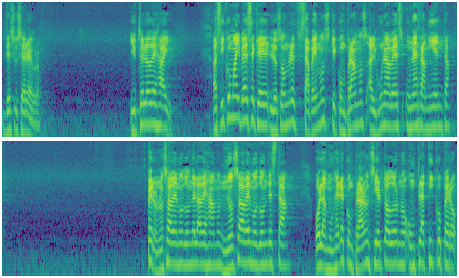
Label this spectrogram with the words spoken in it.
de su cerebro. Y usted lo deja ahí. Así como hay veces que los hombres sabemos que compramos alguna vez una herramienta, pero no sabemos dónde la dejamos, no sabemos dónde está, o las mujeres compraron cierto adorno, un platico, pero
